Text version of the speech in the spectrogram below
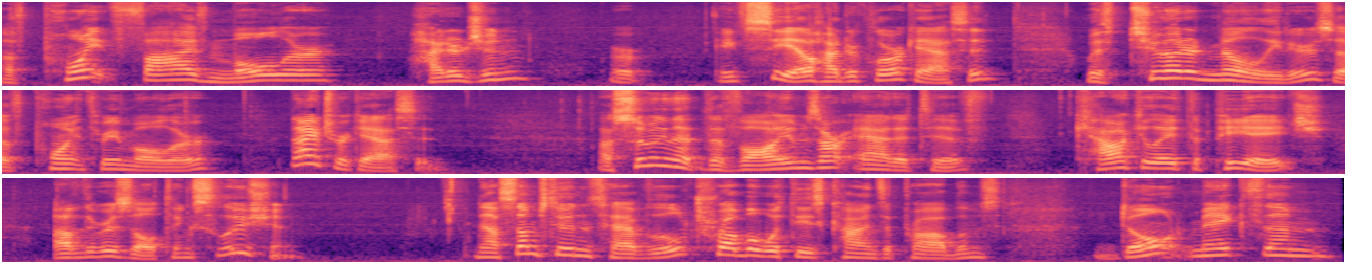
of 0.5 molar hydrogen, or HCl, hydrochloric acid, with 200 milliliters of 0.3 molar nitric acid. Assuming that the volumes are additive, calculate the pH of the resulting solution. Now some students have a little trouble with these kinds of problems. Don't make them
